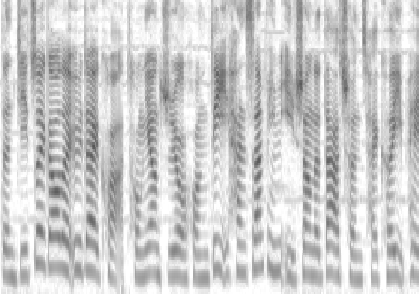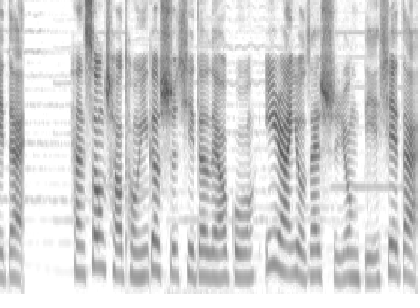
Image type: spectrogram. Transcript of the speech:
等级最高的玉带垮，同样只有皇帝和三品以上的大臣才可以佩戴。和宋朝同一个时期的辽国，依然有在使用叠蟹带。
